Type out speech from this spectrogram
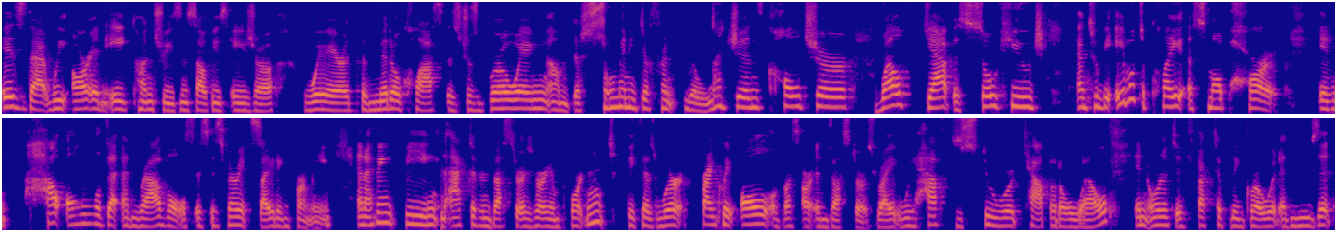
is that we are in eight countries in southeast asia where the middle class is just growing. Um, there's so many different religions culture. Wealth gap is so huge. And to be able to play a small part in how all of that unravels is, is very exciting for me. And i think being an active investor is very important because we're frankly all of us are investors right? We have to steward capital well in order to effectively grow it and use it,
